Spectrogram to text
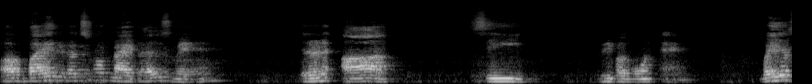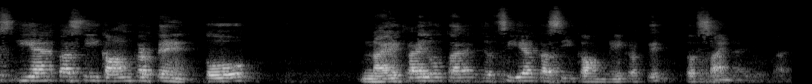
अब बाय रिडक्शन ऑफ़ नाइट्राइल्स में इन्होंने R C triple bond N भाई जब सी एन का सी काउंट करते हैं तो नाइट्राइल होता है। जब सी एन का सी काउंट नहीं करते, तब साइनाइड होता है।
